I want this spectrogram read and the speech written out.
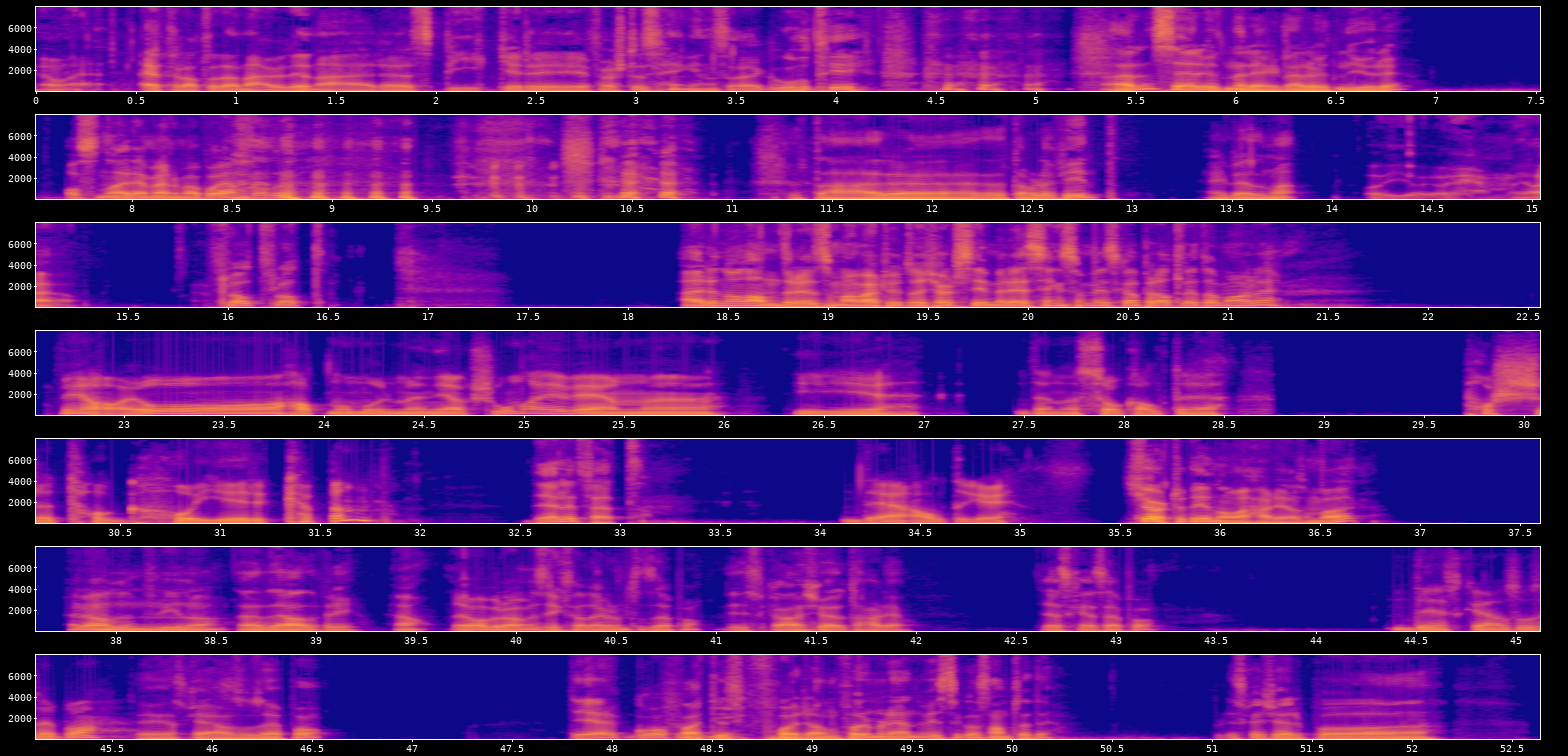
Ja, etter at den Audien er eh, spiker i første svingen, så er det god tid. det er en serie uten regler og uten jury. Åssen er det jeg melder meg på igjen, sa du? Dette, er, eh, dette blir fint. Jeg gleder meg. Oi, oi, oi. Ja, ja. Flott, flott. Er det noen andre som har vært ute og kjørt simracing som vi skal prate litt om òg, eller? Vi har jo hatt noen nordmenn i aksjon da, i VM eh, i denne såkalte Porsche Tag Heuer-cupen. Det er litt fett. Det er alltid gøy. Kjørte de nå helga som var? Eller hadde de fri da? Mm, De hadde fri. Ja, det var bra. Hvis ikke hadde jeg glemt å se på. De skal kjøre til helga. Det skal jeg se på. Det skal jeg også se på. Det skal jeg også se på. Det går faktisk foran Formel 1 hvis det går samtidig. For De skal kjøre på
